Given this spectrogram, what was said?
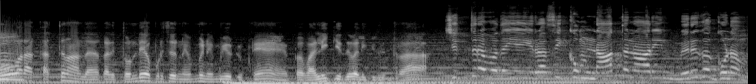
ஓவரா கத்துனால கடி தொண்டையை பிடிச்சி நெம்பி நெம்பி விட்டுட்டேன் இப்ப வலிக்குது வலிக்குதுன்றா. சித்திரவதையை ரசிக்கும் நாத்தனாரின் மிருக குணம்.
